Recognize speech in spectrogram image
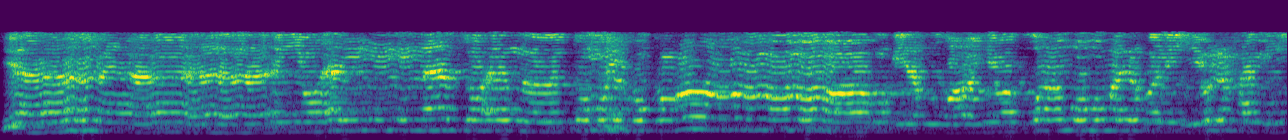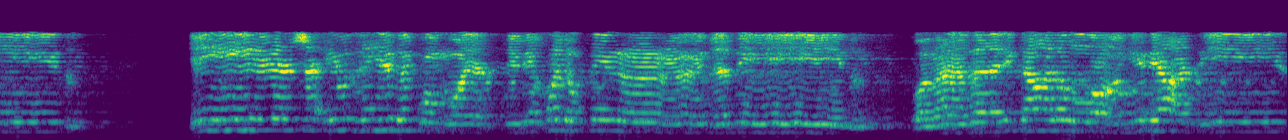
يا أيها الناس أنتم الفقراء إلى الله والله هو الغني الحميد. يشأ يذهبكم ويأتي بخلق جديد. وما ذلك على الله بعزيز.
